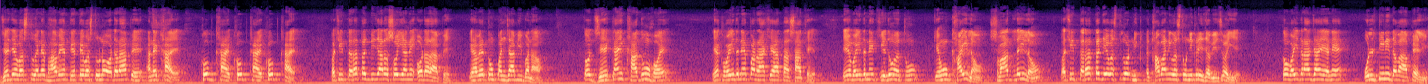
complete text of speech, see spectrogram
જે જે વસ્તુ એને ભાવે તે તે વસ્તુનો ઓર્ડર આપે અને ખાય. ખૂબ ખાય ખૂબ ખાય ખૂબ ખાય. પછી તરત જ બીજા રસોઈયાને ઓર્ડર આપે કે હવે તું પંજાબી બનાવ. તો જે કાંઈ ખાધું હોય, એક વૈદને પણ રાખ્યા હતા સાથે. એ વૈદને કીધું હતું કે હું ખાઈ લઉં, સ્વાદ લઈ લઉં પછી તરત જ એ વસ્તુઓ ખાવાની વસ્તુ નીકળી જવી જોઈએ. તો વૈદરાજાએ એને ઉલટીની દવા આપેલી.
